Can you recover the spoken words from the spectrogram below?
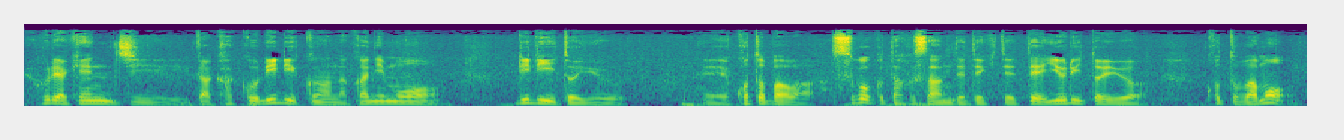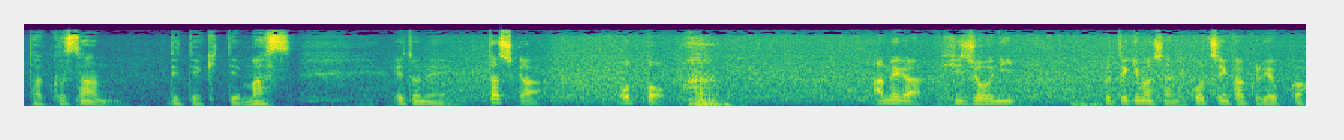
ー、古谷健二が書くリリックの中にもリリーという、えー、言葉はすごくたくさん出てきててユリという言葉もたくさん出てきてます。えっとね確かおっと。雨が非常に降ってきましたね。こっちに隠れよっか。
